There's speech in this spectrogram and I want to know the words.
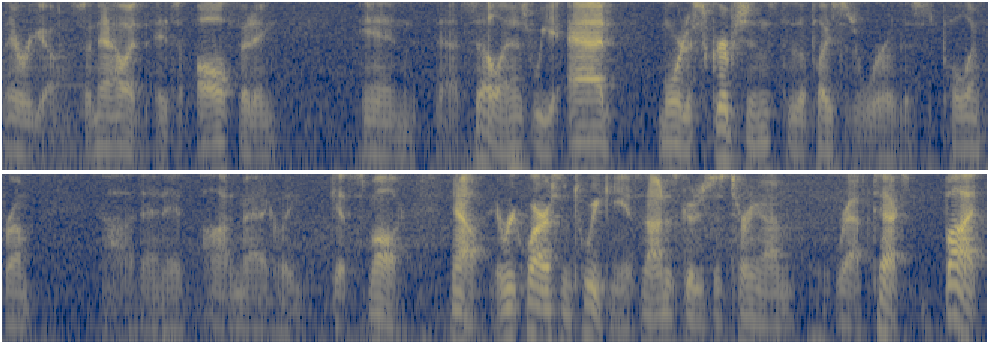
There we go. So now it, it's all fitting in that cell. And as we add more descriptions to the places where this is pulling from, uh, then it automatically gets smaller. Now, it requires some tweaking. It's not as good as just turning on wrap text, but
